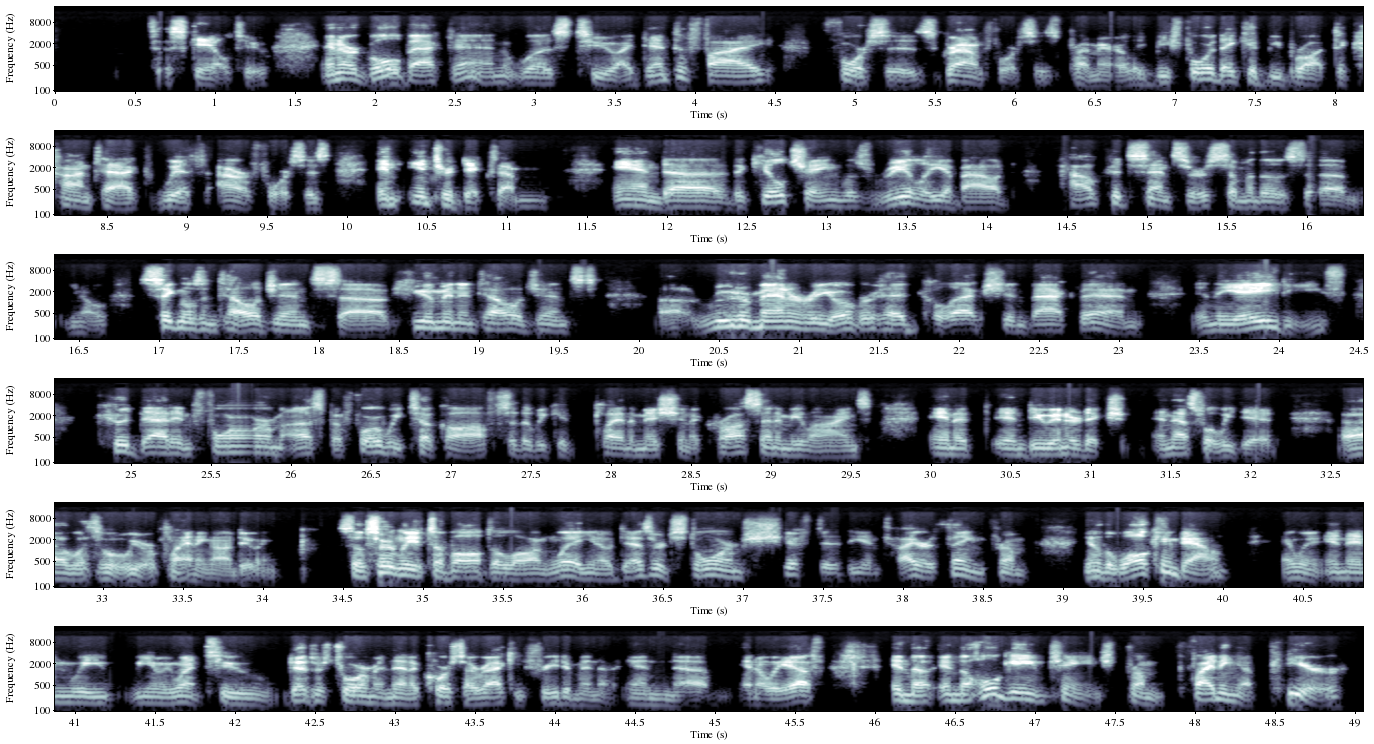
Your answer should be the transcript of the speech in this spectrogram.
to scale to. And our goal back then was to identify forces, ground forces primarily, before they could be brought to contact with our forces and interdict them. And uh, the kill chain was really about how could sensors, some of those, uh, you know, signals intelligence, uh, human intelligence, uh, rudimentary overhead collection back then in the 80s, could that inform us before we took off so that we could plan a mission across enemy lines and, and do interdiction? And that's what we did, uh, was what we were planning on doing. So certainly it's evolved a long way. You know, Desert Storm shifted the entire thing from, you know, the wall came down and we, and then we, you know, we went to Desert Storm and then of course Iraqi Freedom and, and, uh, and OEF. And the, and the whole game changed from fighting a peer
